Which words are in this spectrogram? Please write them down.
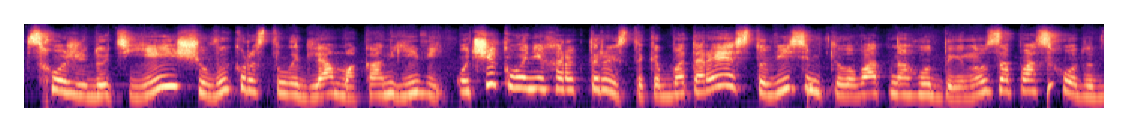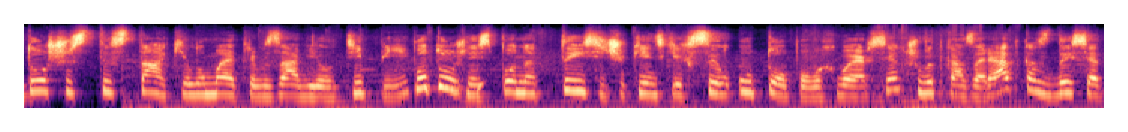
схожій до тієї, що використали для Macan EV. Очікувані характеристики: батарея 108 кВт на годину, запас ходу до 600 км за VLTP, потужність понад 1000 кінських сил у топових версіях, швидка зарядка з 10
